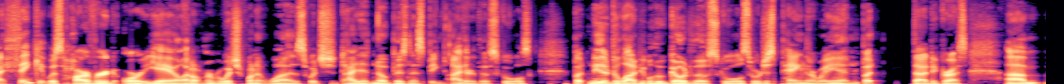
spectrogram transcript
I think it was Harvard or Yale. I don't remember which one it was. Which I had no business being either of those schools. But neither do a lot of people who go to those schools who are just paying their way in. But I digress. Um,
